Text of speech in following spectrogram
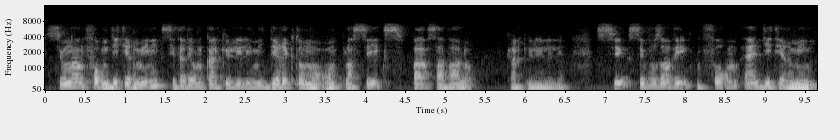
Si on a une forme déterminée, c'est-à-dire on calcule les limites directement, remplacer x par sa valeur. Calculer les limites. Si, vous avez une forme indéterminée,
